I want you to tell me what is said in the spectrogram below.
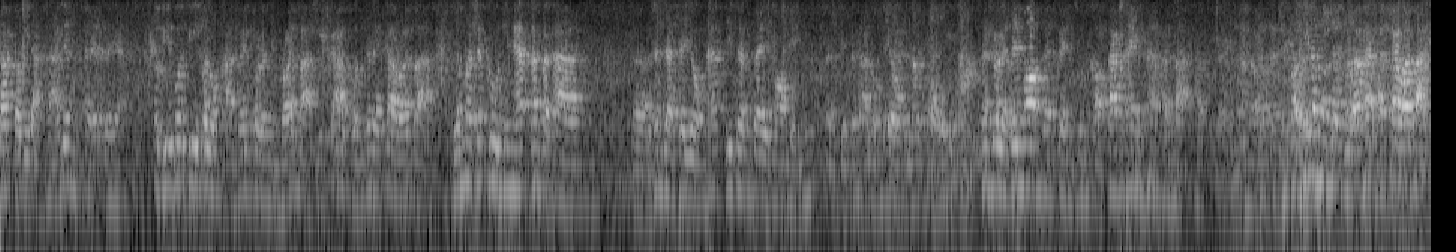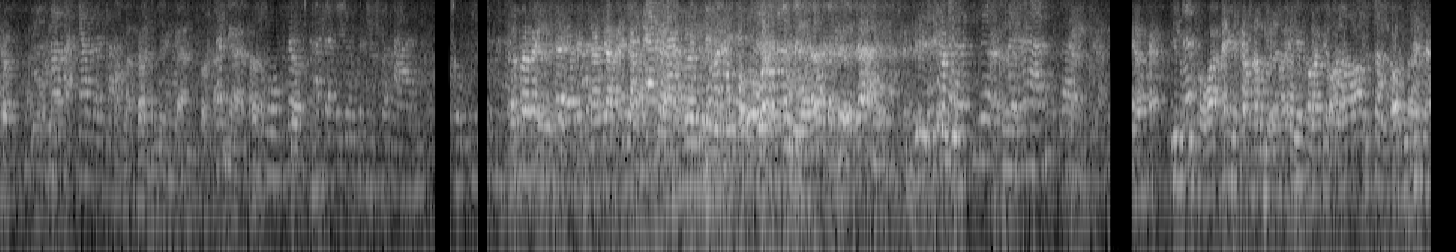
นะครับตอนนี้ดักหาเรื่องอะไรอะไรเนี่ยก็พี่พวกพี่ก็ลงขายไปคนละหนึ่งร้อยบาท มีเก้าคนก็ได้เก้าร้อยบาท แล้วเมื่อสักครู่นี้นะท่านประธานท่านอาจารย์ชัยยงนะที่ท่านได้มองเห็นเจตนาลมณ์ในองค์เป็นเราท่านก็เลยได้มอบเงินเป็นทุนก่อตั้งให้ห้าพันบาทครับตอนนี้เรามีเงินอยู่แล้วห้าพันเก้าร้อยบาทครับ ลือกเลยนะคะอาจารย์ที่ประชุมบอกว่าให้ไปทำระเบียบมาเรียบร้อยเรียบร้อยเอาที่ท่าน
